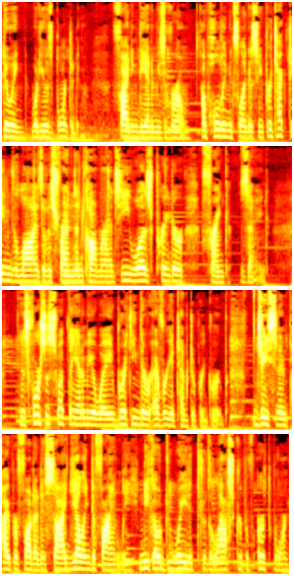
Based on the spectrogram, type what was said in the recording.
doing what he was born to do fighting the enemies of Rome, upholding its legacy, protecting the lives of his friends and comrades. He was Praetor Frank Zhang. His forces swept the enemy away, breaking their every attempt to regroup. Jason and Piper fought at his side, yelling defiantly. Nico waded through the last group of Earthborn,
